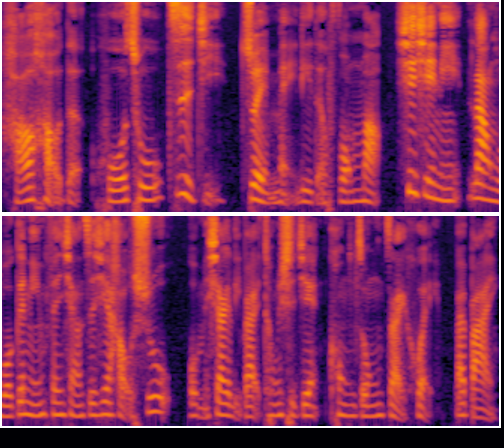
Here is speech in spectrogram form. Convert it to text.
好好的活出自己最美丽的风貌。谢谢你让我跟您分享这些好书。我们下个礼拜同时间空中再会，拜拜。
